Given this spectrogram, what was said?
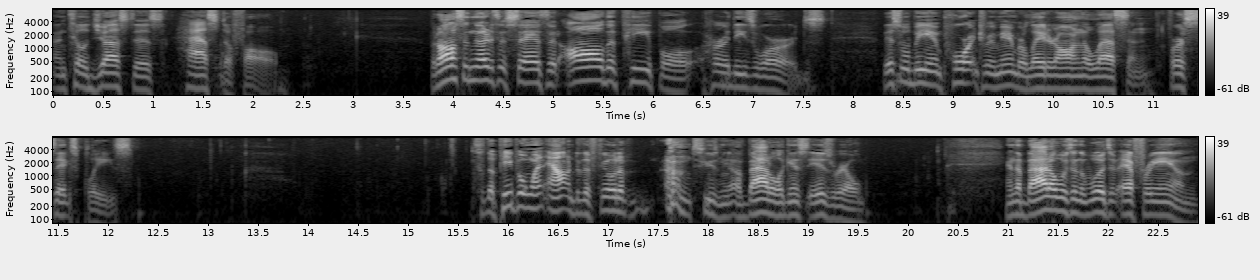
until justice has to fall. But also notice it says that all the people heard these words. This will be important to remember later on in the lesson. Verse 6, please. So the people went out into the field of excuse me of battle against Israel. And the battle was in the woods of Ephraim.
